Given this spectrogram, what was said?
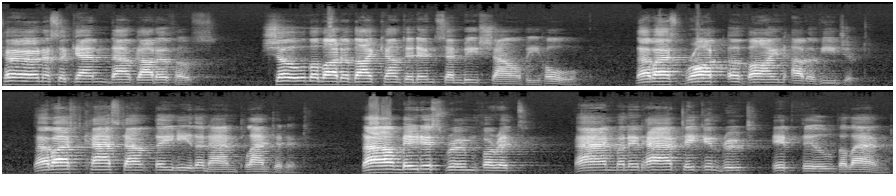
Turn us again, thou God of hosts. Show the light of thy countenance, and we shall be whole. Thou hast brought a vine out of Egypt. Thou hast cast out the heathen and planted it. Thou madest room for it, and when it had taken root, it filled the land.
